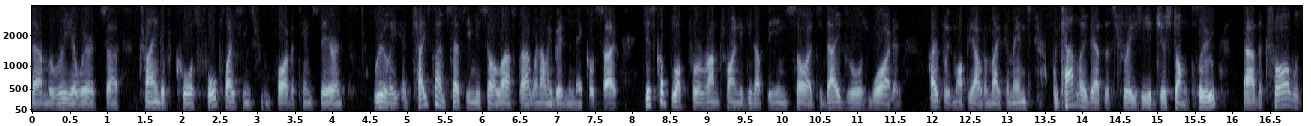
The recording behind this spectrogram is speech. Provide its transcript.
uh, Moruya where it's uh, trained, of course. Four placings from five attempts there. And really, it chased home Sassy Missile last start when only beaten the neck or so. Just got blocked for a run trying to get up the inside. Today draws wide and hopefully it might be able to make amends. We can't leave out the three here just on clue. Uh, the trial was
